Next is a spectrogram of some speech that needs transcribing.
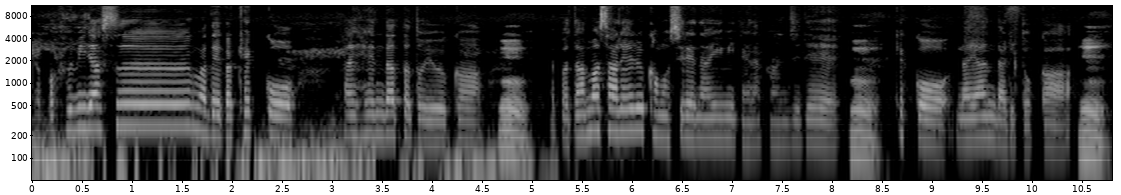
やっぱ踏み出すまでが結構大変だったというか、うん。やっぱ騙されるかもしれないみたいな感じで、うん。結構悩んだりとか、うん。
